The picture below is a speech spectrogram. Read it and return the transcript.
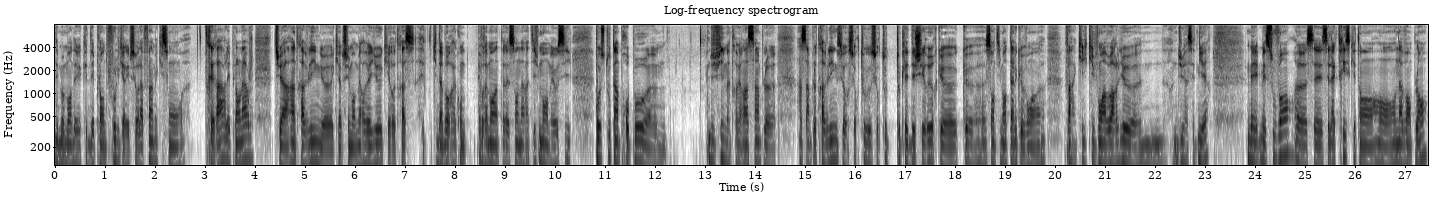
des moments des, des plans de foule qui arrivent sur la fin, mais qui sont très rares, les plans larges. Tu as un travelling euh, qui est absolument merveilleux, qui retrace, qui d'abord raconte, est vraiment intéressant narrativement, mais aussi pose tout un propos. euh, du film à travers un simple un simple travelling sur sur, tout- sur tout- toutes les déchirures que, sentimentales que vont euh, enfin qui, qui vont avoir lieu dues à cette guerre mais, souvent, euh, c'est l'actrice qui est en, avant-plan,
